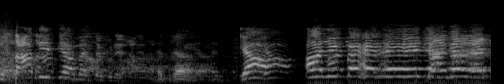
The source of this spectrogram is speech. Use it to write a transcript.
استادی پیا میں تے کنے کیا؟ آج پہلی جنگ وچ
